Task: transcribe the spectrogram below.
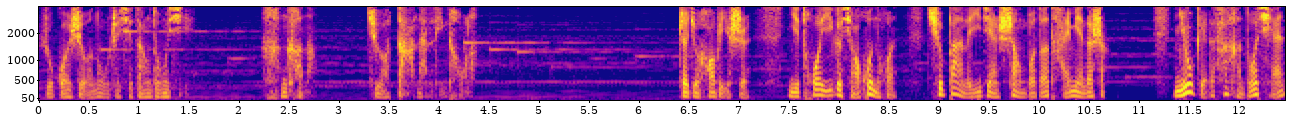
如果惹怒这些脏东西，很可能就要大难临头了。这就好比是你托一个小混混去办了一件上不得台面的事儿，你又给了他很多钱，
